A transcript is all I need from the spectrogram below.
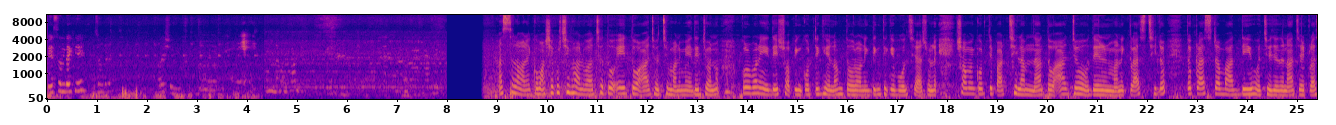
পেছন দেখি আসসালামু আলাইকুম, আশা করছি ভালো আছে। তো এই তো আজ হচ্ছে মানে মেয়েদের জন্য কোরবানি ঈদের শপিং করতে গেলাম। তো অনেক দিন থেকে বলছে আসলে সময় করতে পারছিলাম না। তো আজও ওদের মানে ক্লাস ছিল। তো ক্লাসটা বাদ দিয়ে হচ্ছে যে নাচের ক্লাস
